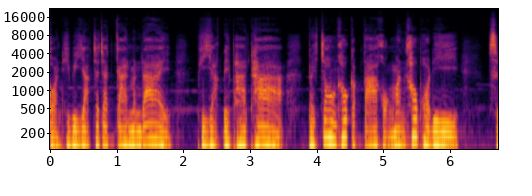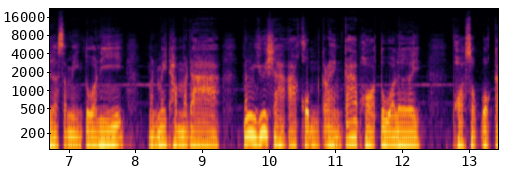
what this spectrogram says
ก่อนที่พี่ยักษ์จะจัดการมันได้ พี่ยักษ์ได้พลาดท่า ไปจ้องเข้ากับตาของมันเข้าพอดี เสือสมิงตัวนี้ มันไม่ธรรมดา มันมีวิชาอาคมแกร่งกล้าพอตัวเลย พอสบโอก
